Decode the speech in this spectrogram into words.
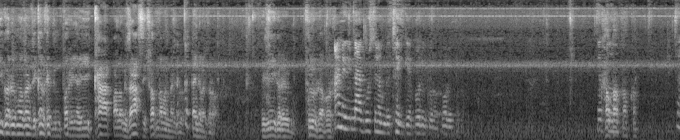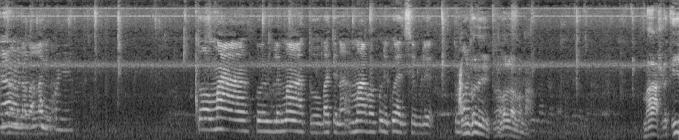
এই ঘরের মনে করেন যে কালকে দিন পরে এই খাট পালং যা আছে সব নামান না তাই নেবার করো? এই যে এই ঘরে ফুলের কাপড় আমি না করছিলাম যে থেকে গিয়ে পরে করো পরে করো। খাও খাও খাও খাও। ঝামেলা ভালো লাগে না। তো মা কইল বলে মা তো বাচ্চা না মা আবার ফোনে কয়া দিছে বলে আমি বলি তুমি বললাম না। মা, আসলে কি?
